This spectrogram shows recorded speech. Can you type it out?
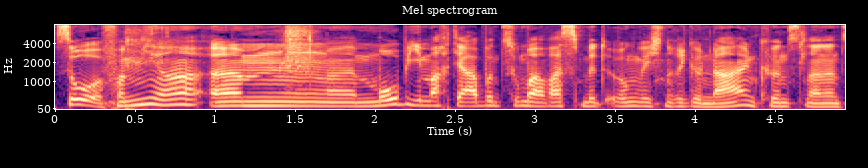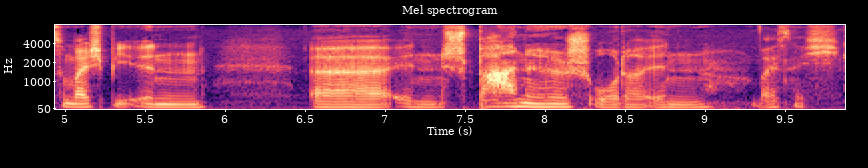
So, von mir, ähm, Mobi macht ja ab und zu mal was mit irgendwelchen regionalen Künstlern, zum Beispiel in, äh, in Spanisch oder in, weiß nicht,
